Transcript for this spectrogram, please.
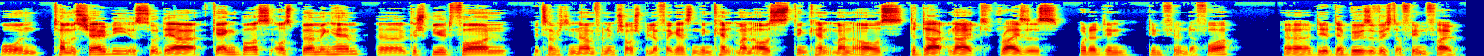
Und Thomas Shelby ist so der Gangboss aus Birmingham, äh, gespielt von, jetzt habe ich den Namen von dem Schauspieler vergessen, den kennt man aus, den kennt man aus The Dark Knight Rises oder den, den Film davor. Äh, der, der Bösewicht auf jeden Fall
